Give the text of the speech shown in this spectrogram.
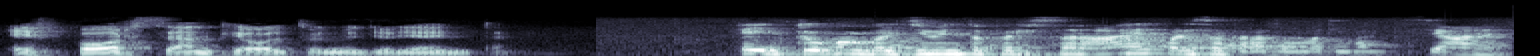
e forse anche oltre il Medio Oriente. E il tuo coinvolgimento personale, qual è stata la tua motivazione?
